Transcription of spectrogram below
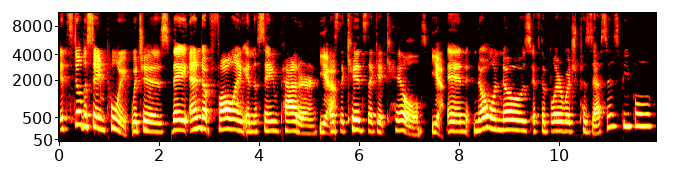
it's still the same point, which is they end up falling in the same pattern Yeah. as the kids that get killed. Yeah. And no one knows if the Blair Witch possesses people,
